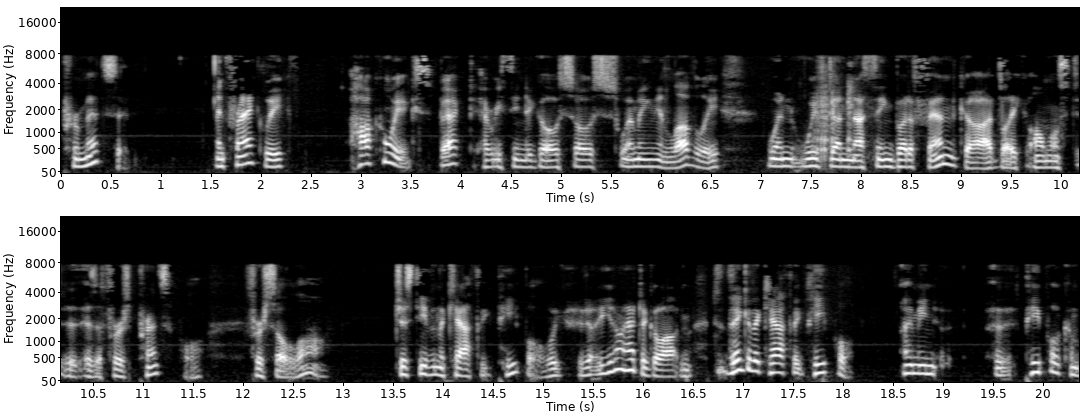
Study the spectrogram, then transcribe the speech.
permits it. And frankly, how can we expect everything to go so swimming and lovely when we've done nothing but offend God, like almost as a first principle, for so long? Just even the Catholic people. We, you don't have to go out and think of the Catholic people. I mean, uh, people com-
